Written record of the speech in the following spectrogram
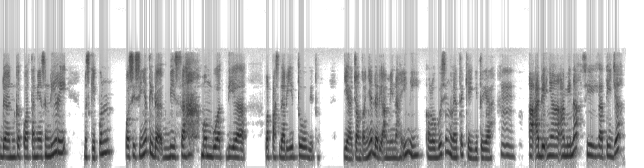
dan kekuatannya sendiri, meskipun posisinya tidak bisa membuat dia lepas dari itu gitu. Ya contohnya dari Aminah ini, kalau gue sih ngeliatnya kayak gitu ya. Hmm. Adiknya Aminah, si Katijah,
